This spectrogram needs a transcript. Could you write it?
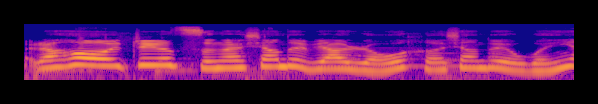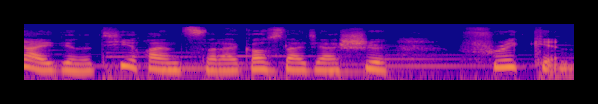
然后这个词呢，相对比较柔和、相对文雅一点的替换词，来告诉大家是 freaking。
